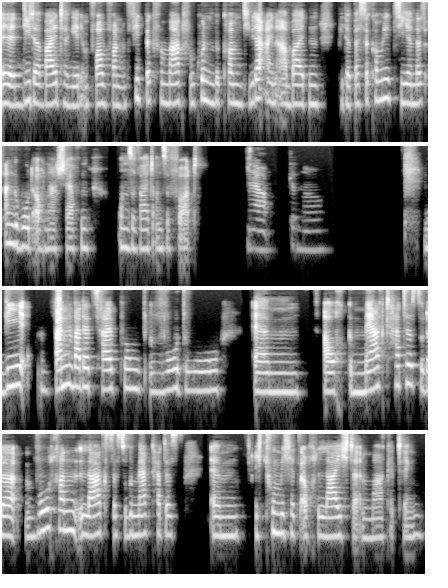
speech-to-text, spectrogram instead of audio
die da weitergeht in Form von Feedback vom Markt, von Kunden bekommen, die wieder einarbeiten, wieder besser kommunizieren, das Angebot auch nachschärfen und so weiter und so fort. Ja, genau. Wie, wann war der Zeitpunkt, wo du ähm, auch gemerkt hattest oder woran lag es, dass du gemerkt hattest, ähm, ich tue mich jetzt auch leichter im Marketing?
